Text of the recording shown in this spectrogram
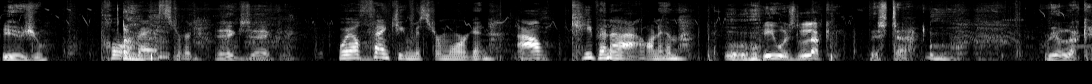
the usual. Poor bastard. Exactly. Well, thank you, Mr. Morgan. I'll keep an eye on him. He was lucky this time. Real lucky.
